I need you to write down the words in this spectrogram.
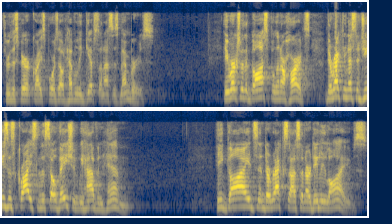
Through the Spirit, Christ pours out heavenly gifts on us as members. He works with the gospel in our hearts, directing us to Jesus Christ and the salvation we have in Him. He guides and directs us in our daily lives.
